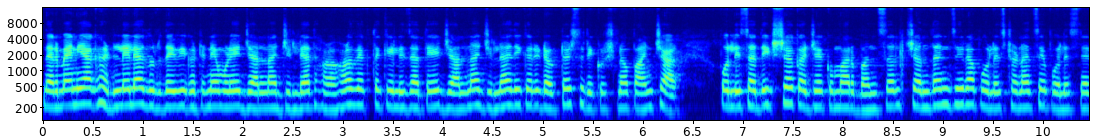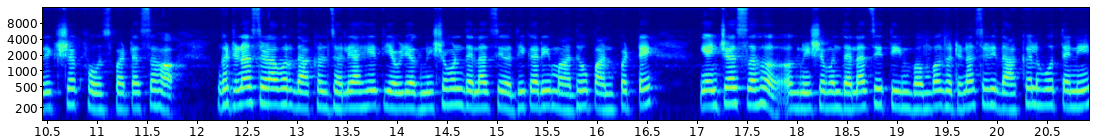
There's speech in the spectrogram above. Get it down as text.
दरम्यान या घडलेल्या दुर्दैवी घटनेमुळे जालना जिल्ह्यात हळहळ व्यक्त केली जाते. जालना जिल्हाधिकारी डॉक्टर श्रीकृष्ण पांचाळ पोलीस अधीक्षक अजयकुमार बन्सल चंदनझिरा पोलीस ठाण्याचे पोलीस निरीक्षक फौज पाट्यासह घटनास्थळावर दाखल झाले आहेत. यावेळी अग्निशमन दलाचे अधिकारी माधव पानपट्टे यांच्यासह अग्निशमन दलाचे तीन बंब घटनास्थळी दाखल होत त्यांनी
